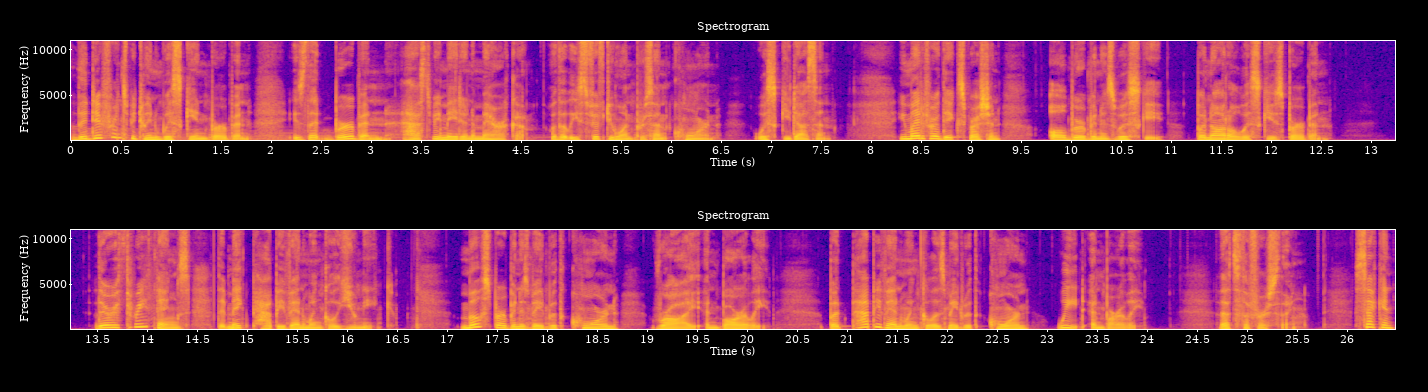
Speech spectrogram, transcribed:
the difference between whiskey and bourbon is that bourbon has to be made in America with at least 51% corn. Whiskey doesn't. You might have heard the expression, all bourbon is whiskey, but not all whiskey is bourbon. There are three things that make Pappy Van Winkle unique. Most bourbon is made with corn, rye, and barley, but Pappy Van Winkle is made with corn, wheat, and barley. That's the first thing. Second,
